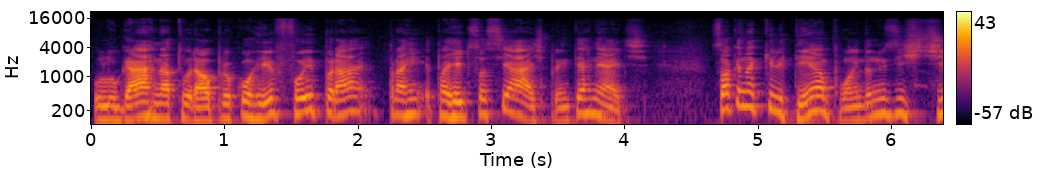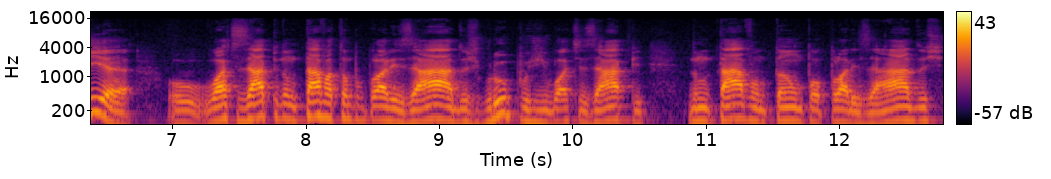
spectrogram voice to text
o lugar natural para ocorrer foi para redes sociais, para a internet. Só que naquele tempo ainda não existia, o WhatsApp não estava tão popularizado, os grupos de WhatsApp não estavam tão popularizados.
